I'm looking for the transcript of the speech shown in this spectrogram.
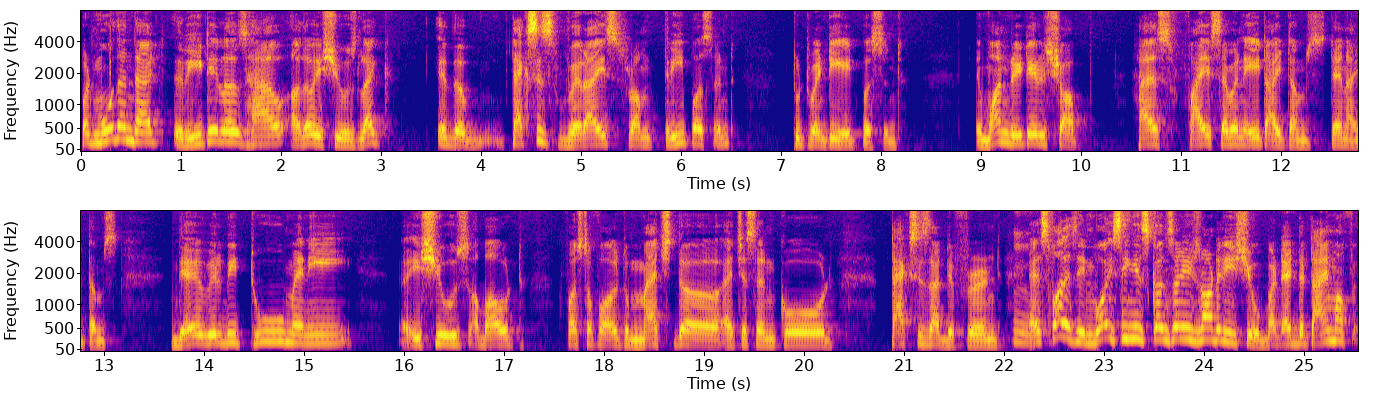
But more than that, retailers have other issues like uh, the taxes varies from 3% to 28%. In one retail shop has 5, 7, 8 items, 10 items. There will be too many uh, issues about, first of all, to match the HSN code. Taxes are different. As far as invoicing is concerned, it's not an issue. But at the time of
